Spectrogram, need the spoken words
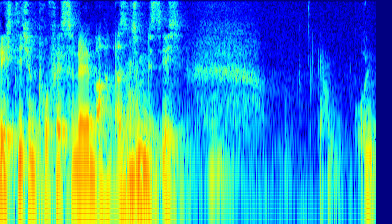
richtig und professionell machen, also hm. zumindest ich. Und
